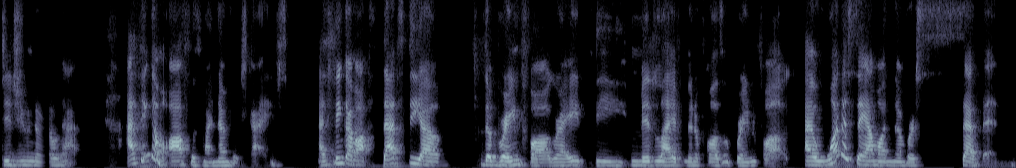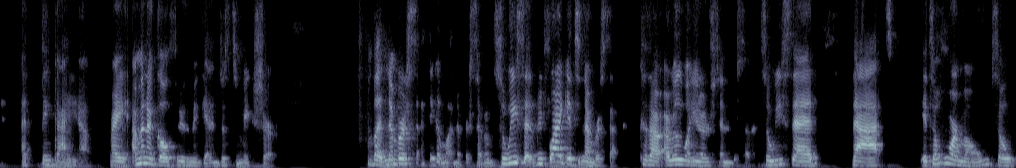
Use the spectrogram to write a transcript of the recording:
Did you know that? I think I'm off with my numbers, guys. I think I'm off. That's the um the brain fog, right? The midlife menopausal brain fog. I want to say I'm on number seven. I think I am, right? I'm going to go through them again just to make sure. But number, I think I'm on number seven. So we said, before I get to number seven, because I, I really want you to understand number seven. So we said that it's a hormone. So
